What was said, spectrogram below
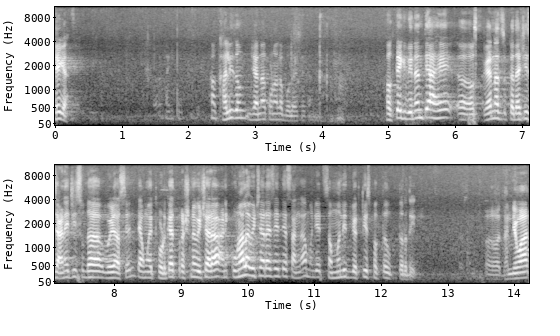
हे घ्या. हा खाली जाऊन ज्यांना कोणाला बोलायचं आहे त्यांना. फक्त एक विनंती आहे सगळ्यांना कदाचित जाण्याची सुद्धा वेळ असेल त्यामुळे थोडक्यात प्रश्न विचारा आणि कुणाला विचारायचे ते सांगा म्हणजे संबंधित व्यक्तीच फक्त उत्तर देईल. धन्यवाद.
